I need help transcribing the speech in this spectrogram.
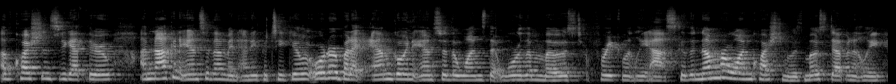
of questions to get through. I'm not gonna answer them in any particular order, but I am going to answer the ones that were the most frequently asked. So the number one question was most definitely,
